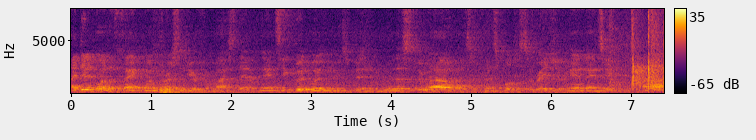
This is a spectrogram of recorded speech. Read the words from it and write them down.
I did want to thank one person here from my staff, Nancy Goodwin, who's been with us throughout as a principal. Just to raise your hand, Nancy. Uh,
